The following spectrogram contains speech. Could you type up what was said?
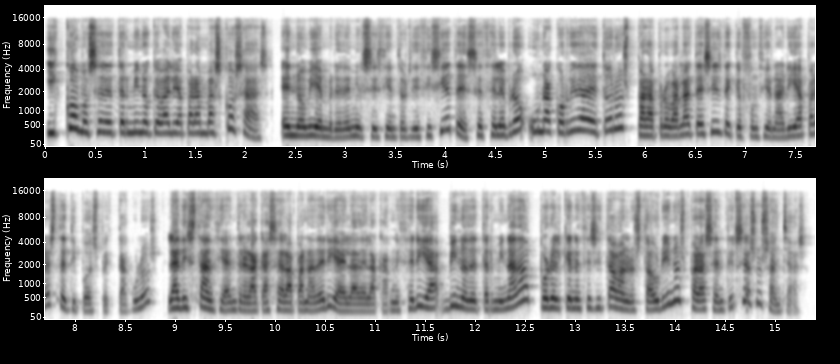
¿Y cómo se determinó que valía para ambas cosas? En noviembre de 1617 se celebró una corrida de toros para probar la tesis de que funcionaría para este tipo de espectáculos. La distancia entre la casa de la panadería y la de la carnicería vino determinada por el que necesitaban los taurinos para sentirse a sus anchas.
